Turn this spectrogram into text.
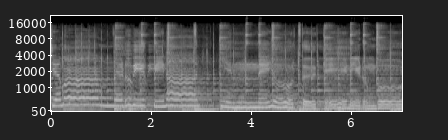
അവാച്യമാം നെടുവീർപ്പിനാൽ എന്നെയോർത്ത് കേണിടുമ്പോൾ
